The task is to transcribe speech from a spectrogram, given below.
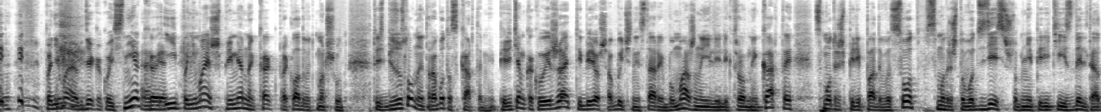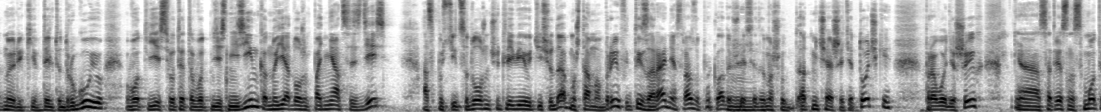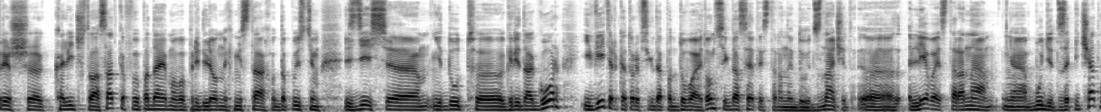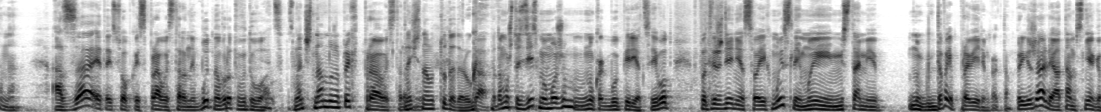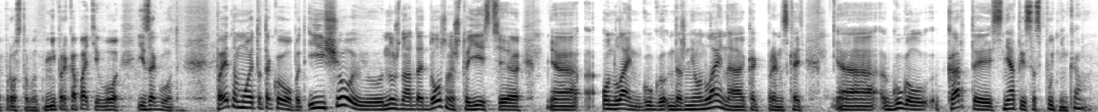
понимаю, где какой снег, и понимаешь примерно, как прокладывать маршрут. То есть, безусловно, это работа с картами. Перед тем, как выезжать, ты берешь обычные старые бумажные или электронные карты, смотришь перепады высот, смотришь, что вот здесь, чтобы мне перейти из дельты одной реки в дельту другую, вот есть вот это вот здесь низинка, но я должен подняться здесь, а спуститься должен чуть левее уйти сюда, потому что там обрыв, и ты заранее сразу прокладываешь весь этот маршрут, отмечаешь эти точки, проводишь их, э, соответственно, смотришь э, количество осадков, выпадаемого в определенных местах. Вот, допустим, здесь э, идут гряда гор, и ветер, который всегда поддувает, он всегда с этой стороны дует. Значит, левая сторона будет запечатана, а за этой сопкой с правой стороны будет, наоборот, выдуваться. Значит, нам нужно проехать правой стороной. Значит, нам вот туда дорога. Да, потому что здесь мы можем, ну, как бы упереться. И вот в подтверждение своих мыслей мы местами ну, давай проверим, как там приезжали, а там снега просто вот не прокопать его и за год. Поэтому это такой опыт. И еще нужно отдать должное, что есть э, э, онлайн Google, даже не онлайн, а как правильно сказать, э, Google карты, снятые со спутником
